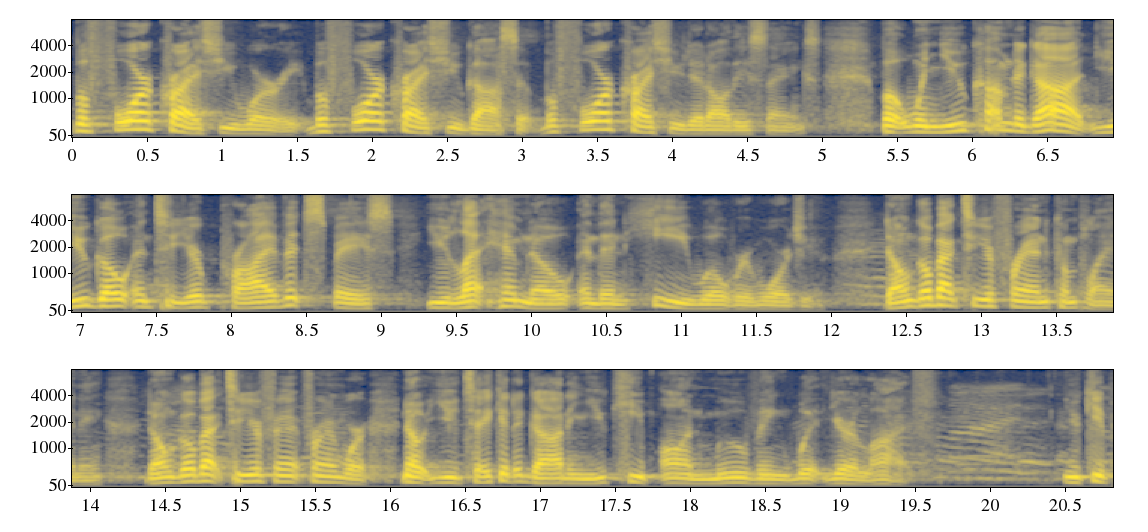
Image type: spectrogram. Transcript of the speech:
Before Christ, you worry. Before Christ, you gossip. Before Christ, you did all these things. But when you come to God, you go into your private space, you let Him know, and then He will reward you. Don't go back to your friend complaining. Don't go back to your friend work. No, you take it to God and you keep on moving with your life. You keep,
